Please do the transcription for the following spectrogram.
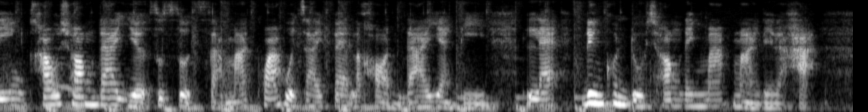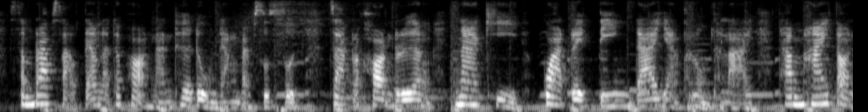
ติ้งเข้าช่องได้เยอะสุดๆ สามารถคว้าหัวใจแฟนละครได้อย่างดี และดึงคนดูช่องได้มากมายเลยล่ะค่ะสำหรับสาวแต้วนัทพรนั้นเธอโด่งดังแบบสุดๆ จากละครเรื่อง นาคีกวาดเรตติ้งได้อย่างถล่มทลาย ทำให้ตอน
